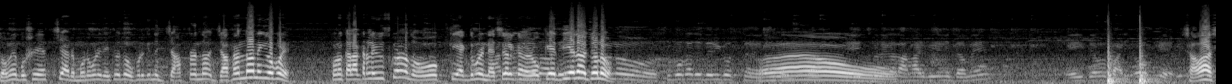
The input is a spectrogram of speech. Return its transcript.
দমে বসে যাচ্ছে আর মোটামুটি দেখতে তো ওপরে কিন্তু জাফরান দাও জাফরান দাও নাকি ওপরে? কোনো কালার টালার ইউজ করো না তো? ওকে একদম ন্যাচারাল কালার ওকে দিয়ে দাও চলো। শুভ কাজে দেরি করতে নেই Wow. এই চলে গেল আহার বিরিয়ানির দমে। এই দেবো বাড়ি। ওকে। সাবাস।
